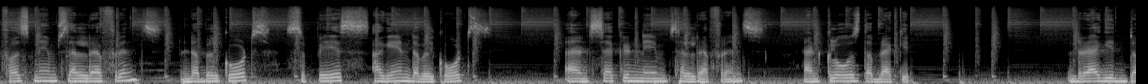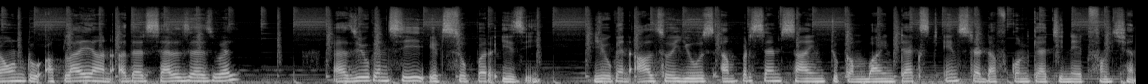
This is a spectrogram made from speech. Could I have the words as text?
first name cell reference double quotes space again double quotes and second name cell reference and close the bracket. Drag it down to apply on other cells as well. As you can see it's super easy you can also use ampersand sign to combine text instead of concatenate function.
